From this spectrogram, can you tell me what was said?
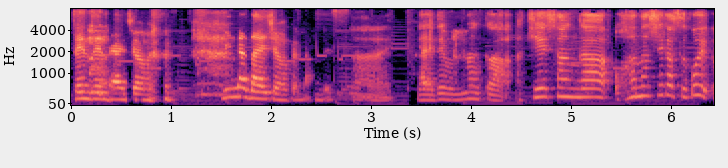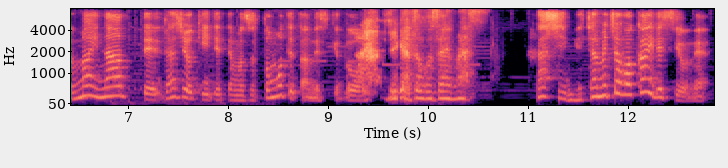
全然大丈夫。みんな大丈夫なんです。はい。いやでもなんか昭恵さんがお話がすごい上手いなってラジオ聞いててもずっと思ってたんですけどありがとうございますだしめちゃめちゃ若いですよね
